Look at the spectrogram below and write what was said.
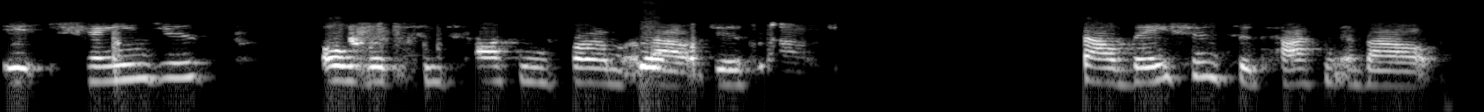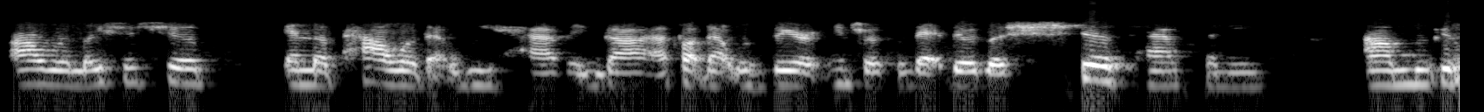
it changes over to talking from about just salvation to talking about our relationship and the power that we have in God. I thought that was very interesting that there's a shift happening. Um, we can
